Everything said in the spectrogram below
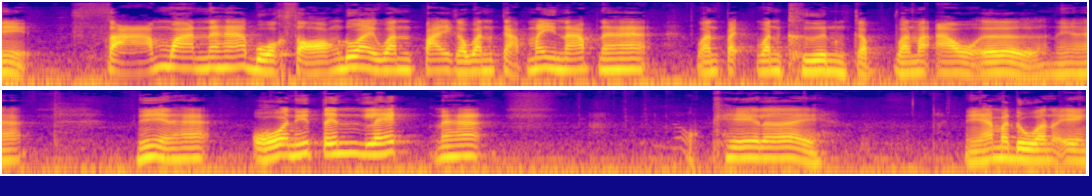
นี่ สามวันนะฮะ บวกสองด้วยวันไปกับวันกลับไม่นับนะฮะ วันไปวันคืนกับวันมาเอาเออนี่นะฮะ นี่นะฮะ โอ้อันนี้เต็นท์เล็กนะฮะ โอเคเลยนี่ฮะมาดูกันเอง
